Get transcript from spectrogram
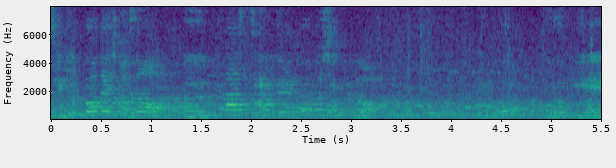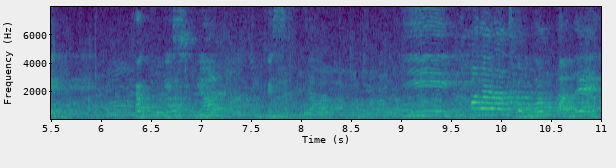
지금 꺼내셔서 그 플라스틱을 뽑으시고요. 그리고 무릎 위에 갖고 계시면 좋겠습니다. 이 커다란 전광판에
